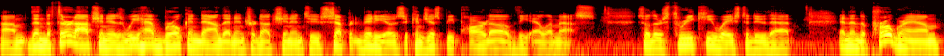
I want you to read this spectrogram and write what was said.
Um, then the third option is we have broken down that introduction into separate videos that can just be part of the LMS. So there's three key ways to do that. And then the program,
